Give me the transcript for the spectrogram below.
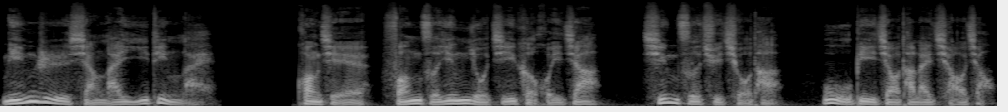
明日想来一定来。况且冯子英又即刻回家，亲自去求他，务必叫他来瞧瞧。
